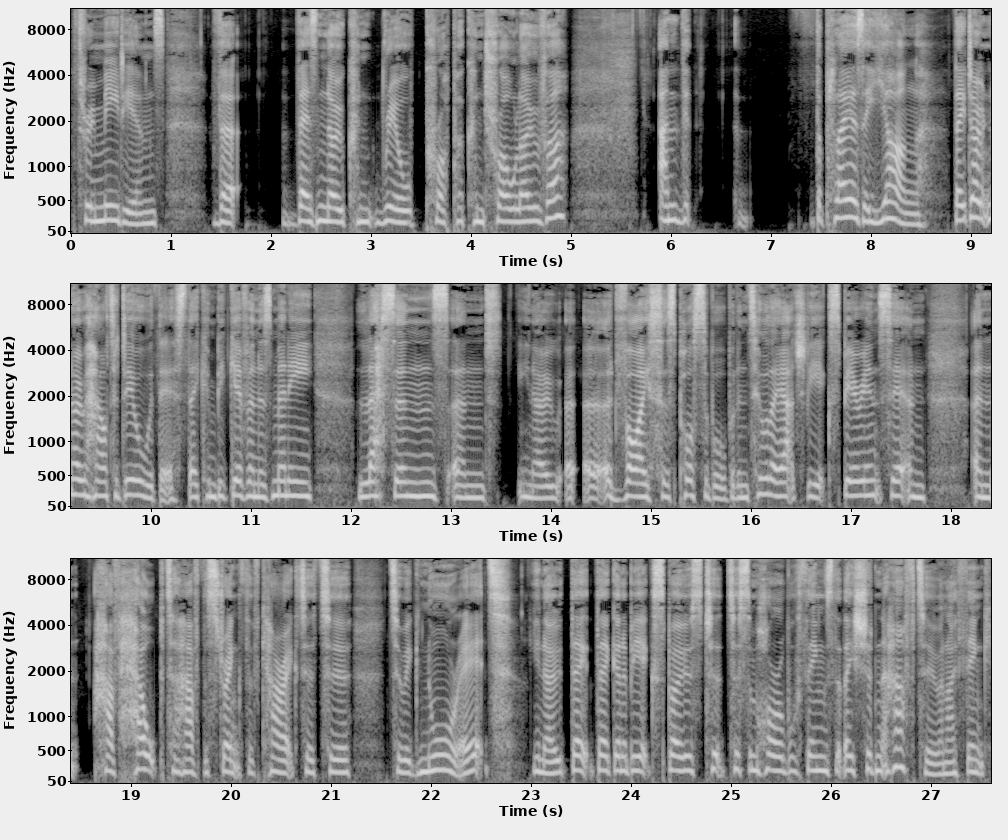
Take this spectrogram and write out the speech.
through mediums that there's no con- real proper control over. And the, the players are young. They don't know how to deal with this. They can be given as many lessons and you know advice as possible, but until they actually experience it and and have help to have the strength of character to to ignore it, you know, they, they're going to be exposed to, to some horrible things that they shouldn't have to. And I think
